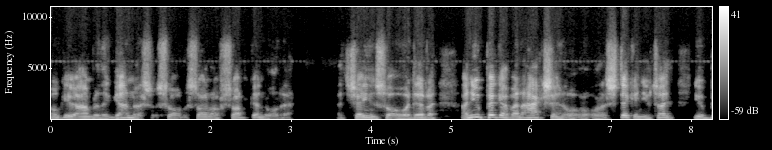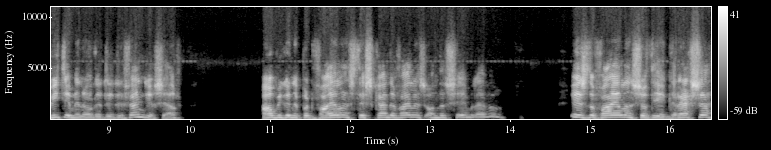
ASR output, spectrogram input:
okay, armed with a gun, a sort, sort of shotgun or a, a chainsaw or whatever, and you pick up an axe or, or a stick and you try, you beat him in order to defend yourself. Are we going to put violence, this kind of violence, on the same level? Is the violence of the aggressor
